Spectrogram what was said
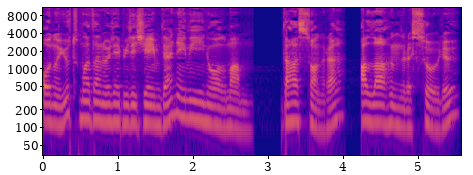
onu yutmadan ölebileceğimden emin olmam. Daha sonra Allah'ın Resulü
